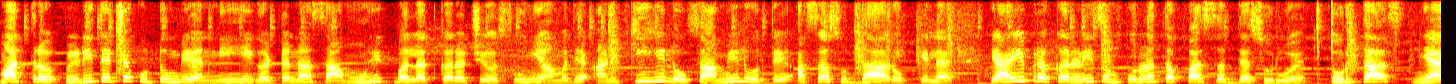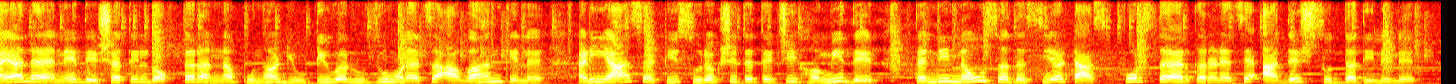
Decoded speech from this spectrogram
मात्र पीडितेच्या कुटुंबियांनी ही घटना सामूहिक बलात्काराची असून यामध्ये आणखीही लोक सामील होते असा सुद्धा आरोप केलाय. याही प्रकरणी संपूर्ण तपास सध्या सुरू आहे. तुर्तास न्यायालयाने देशातील डॉक्टरांना पुन्हा ड्युटीवर रुजू होण्याचं आवाहन केलंय आणि यासाठी सुरक्षिततेची हमी देत त्यांनी नऊ सदस्यीय टास्क फोर्स तयार करण्याचे आदेश सुद्धा दिलेले आहेत.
